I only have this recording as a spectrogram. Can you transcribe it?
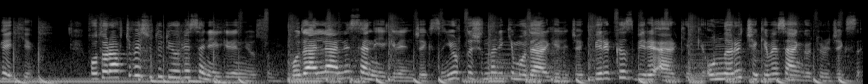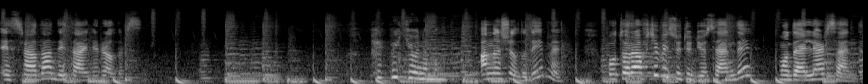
Peki. Fotoğrafçı ve stüdyoyla sen ilgileniyorsun. Modellerle sen ilgileneceksin. Yurt dışından iki model gelecek. Biri kız, biri erkek. Onları çekime sen götüreceksin. Esra'dan detayları alırsın. Peki, peki Önem Hanım. Anlaşıldı değil mi? Fotoğrafçı ve stüdyo sende, modeller sende.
